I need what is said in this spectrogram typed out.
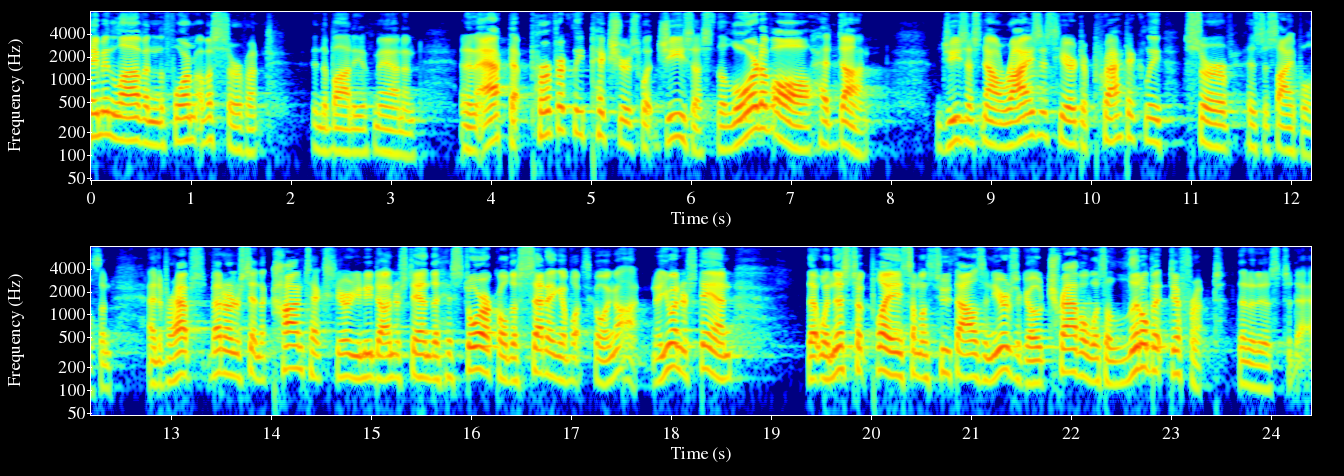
came in love and in the form of a servant in the body of man. And in an act that perfectly pictures what Jesus, the Lord of all, had done. Jesus now rises here to practically serve his disciples. And, and to perhaps better understand the context here, you need to understand the historical, the setting of what's going on. Now, you understand that when this took place almost 2,000 years ago, travel was a little bit different than it is today.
